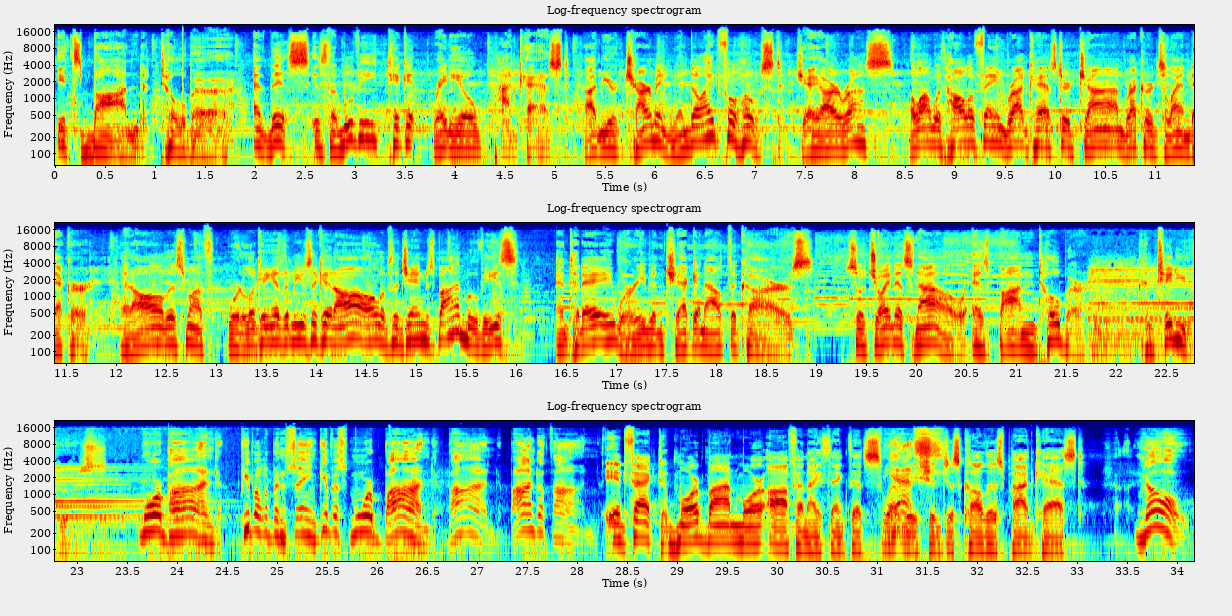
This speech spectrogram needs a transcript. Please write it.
It's Bond Tober, and this is the Movie Ticket Radio Podcast. I'm your charming and delightful host, J.R. Russ, along with Hall of Fame broadcaster John Records Landecker. And all this month, we're looking at the music in all of the James Bond movies, and today we're even checking out the cars. So join us now as Bondtober continues. More Bond. People have been saying, give us more Bond. Bond. Bondathon. In fact, more Bond more often, I think. That's what we should just call this podcast. No.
